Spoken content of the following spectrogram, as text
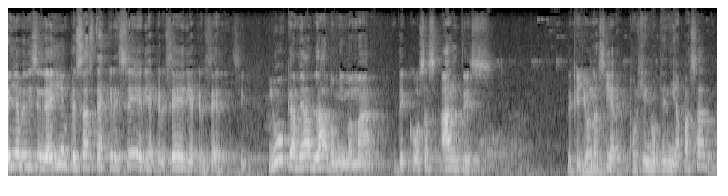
ella me dice, de ahí empezaste a crecer y a crecer y a crecer. ¿sí? Nunca me ha hablado mi mamá de cosas antes de que yo naciera, porque no tenía pasado.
